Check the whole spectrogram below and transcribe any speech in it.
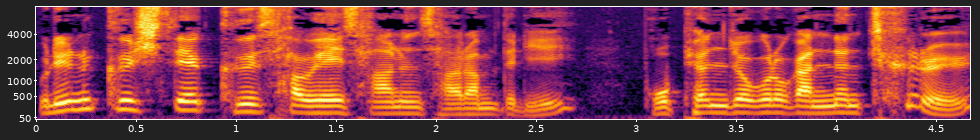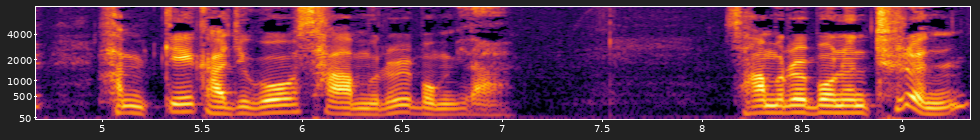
우리는 그 시대 그 사회에 사는 사람들이 보편적으로 갖는 틀을 함께 가지고 사물을 봅니다. 사물을 보는 틀은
